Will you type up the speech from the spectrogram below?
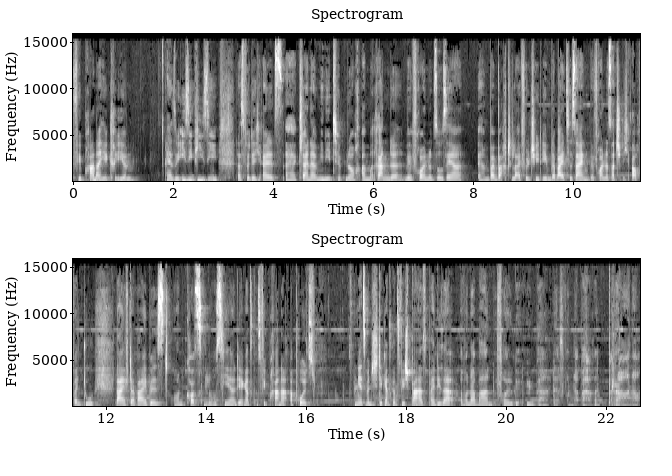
viel Prana hier kreieren. Also easy peasy, das für dich als äh, kleiner Mini-Tipp noch am Rande. Wir freuen uns so sehr, ähm, beim Bach to Life Retreat eben dabei zu sein. Wir freuen uns natürlich auch, wenn du live dabei bist und kostenlos hier dir ganz, ganz viel Prana abholst. Und jetzt wünsche ich dir ganz, ganz viel Spaß bei dieser wunderbaren Folge über das wunderbare Prana.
